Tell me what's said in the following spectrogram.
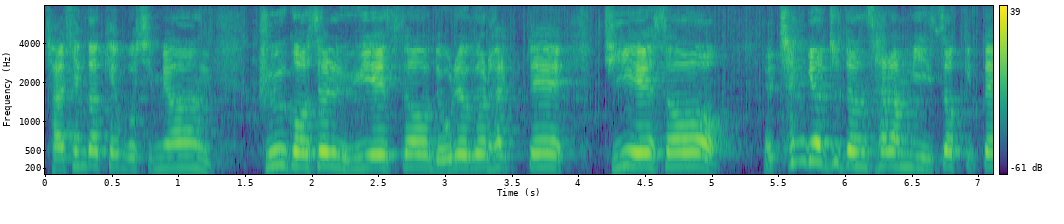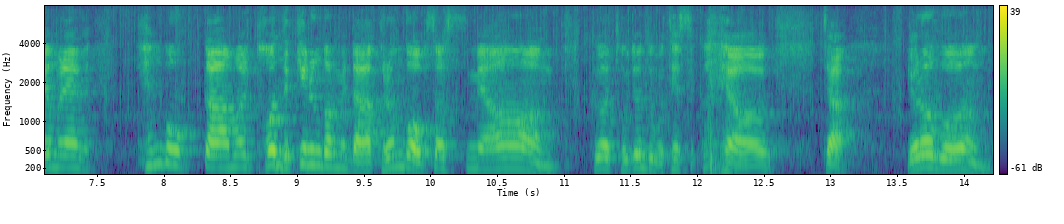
잘 생각해 보시면 그것을 위해서 노력을 할 때 뒤에서 챙겨주던 사람이 있었기 때문에 행복감을 더 느끼는 겁니다. 그런 거 없었으면 그거 도전도 못했을 거예요. 자, 여러분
